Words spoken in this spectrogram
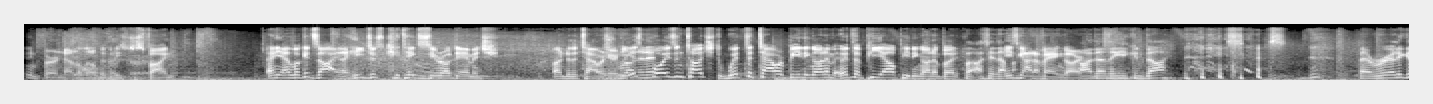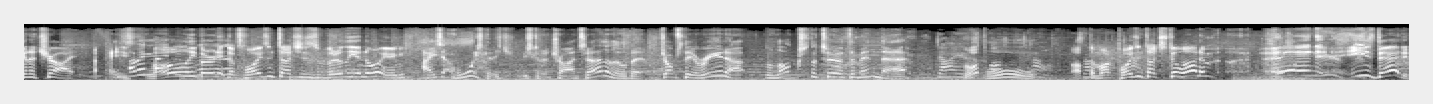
Getting burned down a little bit, but he's just fine. And yeah, look at Zai. Like, he just he takes zero damage under the tower here. He is running it. poison touched with the tower beating on him, with the PL beating on him, but, But I think that he's got a Vanguard. I don't think he can die. They're really going to try. he's I mean, slowly burning. The poison touch is really annoying. Ah, He's, oh, he's going to he's going to try and turn a little bit. Drops the arena, locks the two of them in there. Dyer's Whoop. Off the mark, poison touch still on him, and he's dead.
